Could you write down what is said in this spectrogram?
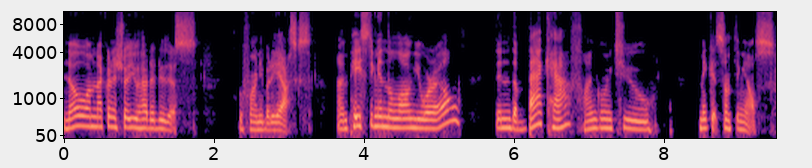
No, I'm not going to show you how to do this before anybody asks. I'm pasting in the long URL. Then the back half, I'm going to make it something else.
